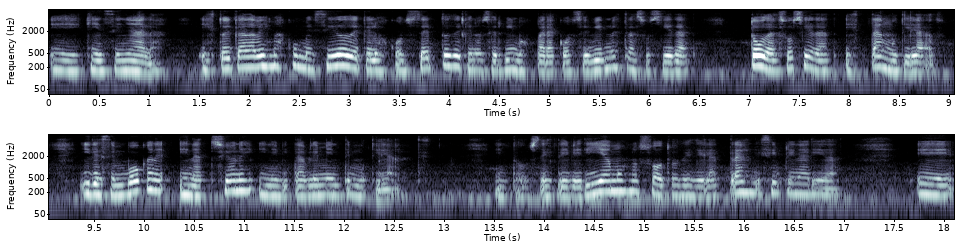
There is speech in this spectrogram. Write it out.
eh, quien señala, estoy cada vez más convencido de que los conceptos de que nos servimos para concebir nuestra sociedad, toda sociedad, están mutilados y desembocan en acciones inevitablemente mutilantes. Entonces deberíamos nosotros desde la transdisciplinariedad eh,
